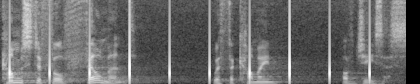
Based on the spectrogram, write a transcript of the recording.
comes to fulfillment with the coming of Jesus.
